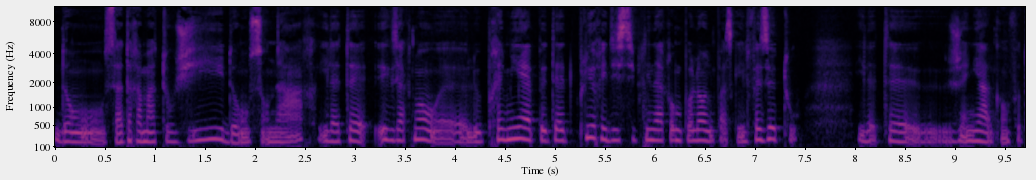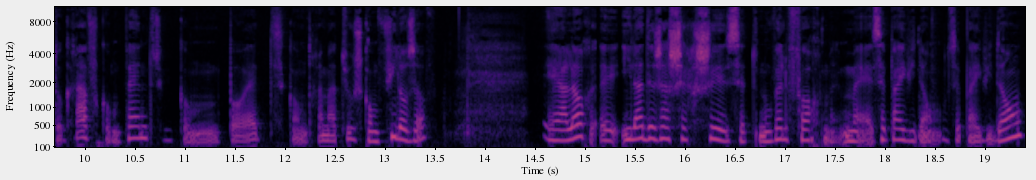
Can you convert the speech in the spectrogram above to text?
dans sa dramaturgie, dans son art. Il était exactement euh, le premier, peut-être pluridisciplinaire en Pologne, parce qu'il faisait tout. Il était euh, génial comme photographe, comme peintre, comme poète, comme dramaturge, comme philosophe. Et alors, euh, il a déjà cherché cette nouvelle forme, mais c'est pas évident. C'est pas évident.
